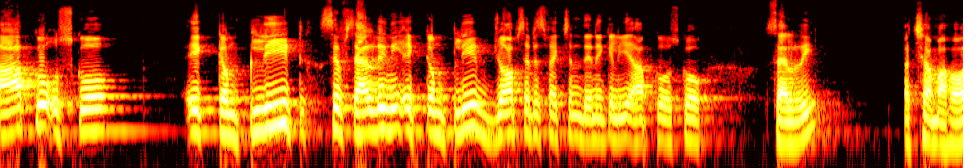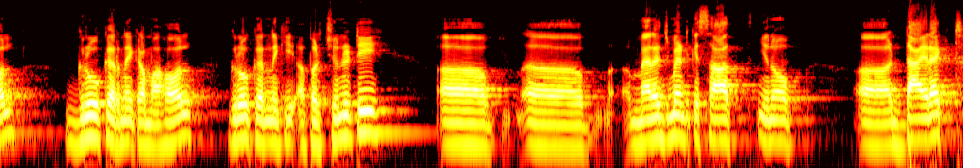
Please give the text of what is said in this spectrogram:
आपको उसको एक कंप्लीट सिर्फ़ सैलरी नहीं, एक कंप्लीट जॉब सेटिस्फैक्शन देने के लिए आपको उसको सैलरी अच्छा माहौल ग्रो करने का माहौल ग्रो करने की अपॉर्चुनिटी मैनेजमेंट के साथ यू नो डायरेक्ट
